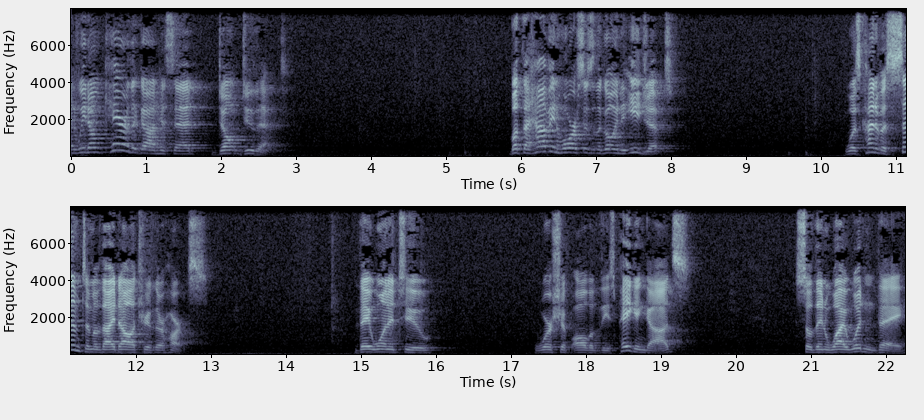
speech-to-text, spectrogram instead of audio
and we don't care that God has said, don't do that. But the having horses and the going to Egypt was kind of a symptom of the idolatry of their hearts. They wanted to worship all of these pagan gods. So then, why wouldn't they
